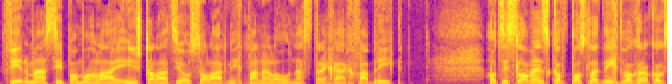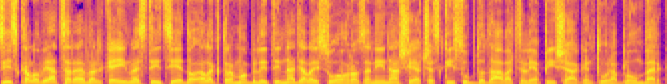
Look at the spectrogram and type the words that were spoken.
Firma si pomohla aj inštaláciou solárnych panelov na strechách fabrík. Hoci Slovensko v posledných dvoch rokoch získalo viaceré veľké investície do elektromobility, naďalej sú ohrození naši a českí subdodávateľia, píše agentúra Bloomberg.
